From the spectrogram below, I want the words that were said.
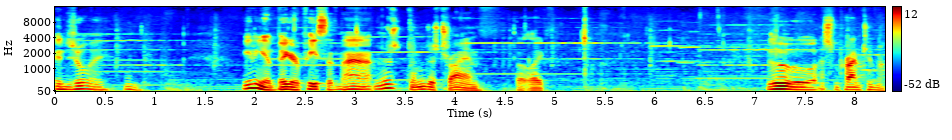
Enjoy. You need a bigger piece than that. I'm just, I'm just trying, but like, Ooh. that's some prime tuna.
